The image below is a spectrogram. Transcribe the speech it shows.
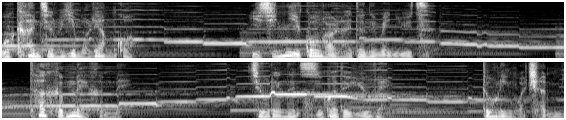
我看见了一抹亮光，以及逆光而来的那位女子。她很美，很美，就连那奇怪的鱼尾，都令我沉迷。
